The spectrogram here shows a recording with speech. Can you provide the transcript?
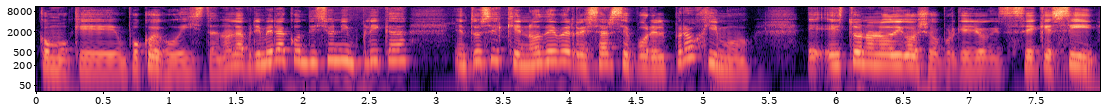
Como que un poco egoísta, ¿no? La primera condición implica entonces que no debe rezarse por el prójimo. E, esto no lo digo yo, porque yo sé que sí,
